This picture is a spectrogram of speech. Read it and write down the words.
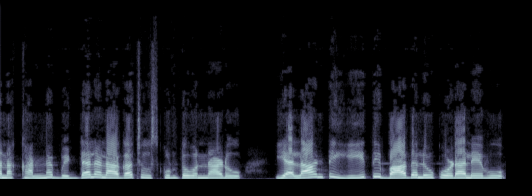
తన కన్న బిడ్డలలాగా చూసుకుంటూ ఉన్నాడు. ఎలాంటి ఈతి బాధలు కూడా లేవు.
